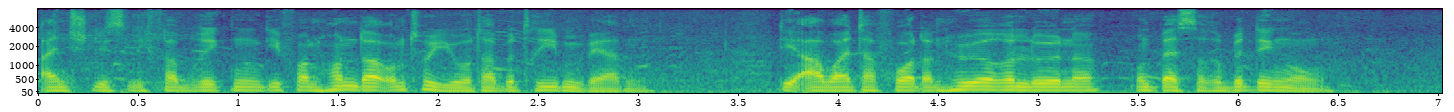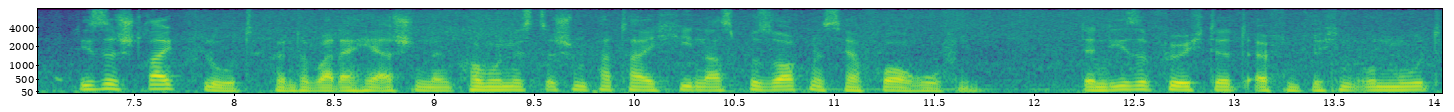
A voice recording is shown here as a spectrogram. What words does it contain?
einschließlich Fabriken, die von Honda und Toyota betrieben werden die Arbeiter fordern höhere Löhne und bessere Bedingungen. Diese Streikflut könnte bei der herrschenden Kommunistischen Partei Chinas Besorgnis hervorrufen, denn diese fürchtet öffentlichen Unmut,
